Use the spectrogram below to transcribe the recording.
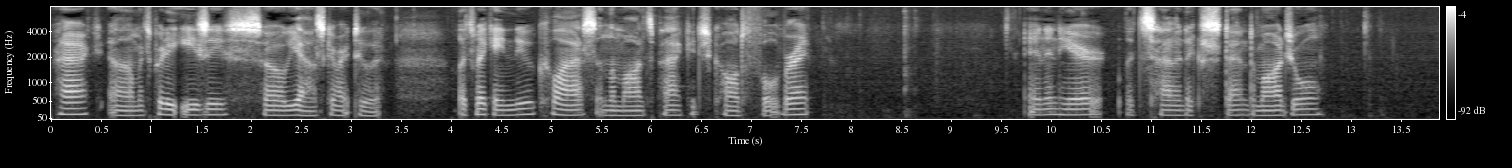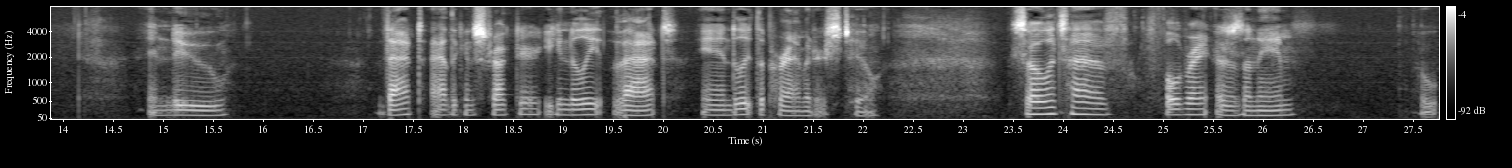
hack. Um, it's pretty easy, so yeah, let's get right to it. Let's make a new class in the mods package called Fullbright. And in here, let's have an extend module. And do that, add the constructor. You can delete that and delete the parameters too. So let's have Fullbright as the name. Oh,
